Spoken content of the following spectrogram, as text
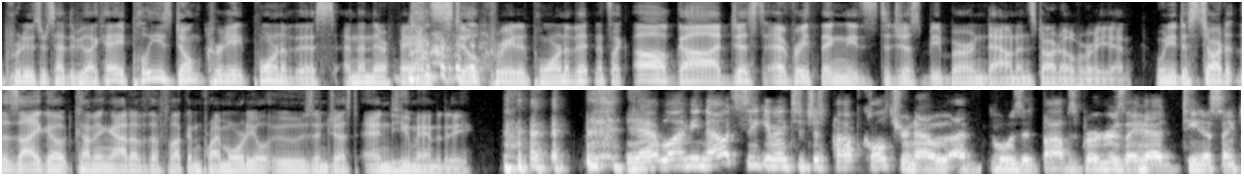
producers had to be like, "Hey, please don't create porn of this." And then their fans still created porn of it and it's like, "Oh god, just everything needs to just be burned down and start over again. We need to start at the zygote coming out of the fucking primordial ooze and just end humanity." yeah. Well, I mean, now it's seeking into just pop culture. Now, I, what was it? Bob's Burgers. They had Tina saying,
